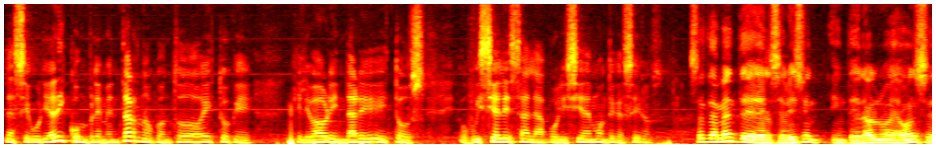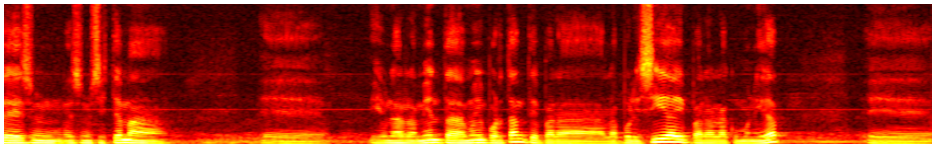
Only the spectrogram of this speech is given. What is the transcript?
la seguridad y complementarnos con todo esto que, le va a brindar estos oficiales a la policía de Montecaseros. Exactamente, el servicio integral 911 es un, es un sistema eh, y una herramienta muy importante para la policía y para la comunidad. Eh,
